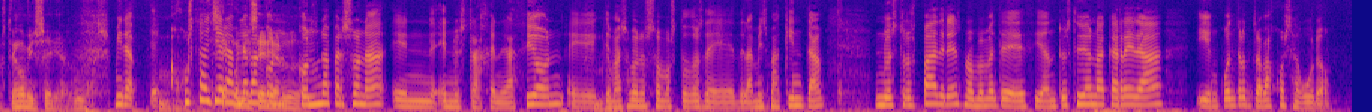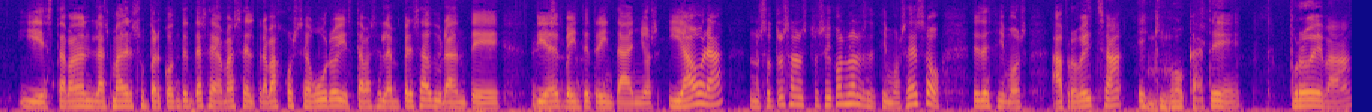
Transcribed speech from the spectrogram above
pues tengo mis serias dudas. Mira, eh, justo ayer hablaba con, una persona en, nuestra generación, eh, que más o menos somos todos de, la misma quinta. Nuestros padres normalmente decían, tú estudias una carrera y encuentras un trabajo seguro. Y estaban las madres súper contentas, además el trabajo seguro y estabas en la empresa durante 10, 20, 30 años. Y ahora nosotros a nuestros hijos no les decimos eso. Les decimos, aprovecha, equivócate, prueba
